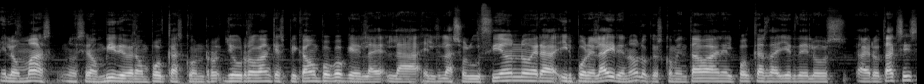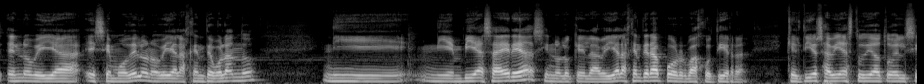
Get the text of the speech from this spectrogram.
Elon Musk, no era un vídeo, era un podcast con Joe Rogan que explicaba un poco que la, solución no era ir por el aire, ¿no? Lo que os comentaba en el podcast de ayer de los aerotaxis, él no veía ese modelo, no veía la gente volando, ni, ni en vías aéreas, sino lo que la veía la gente era por bajo tierra que el tío se había estudiado todas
